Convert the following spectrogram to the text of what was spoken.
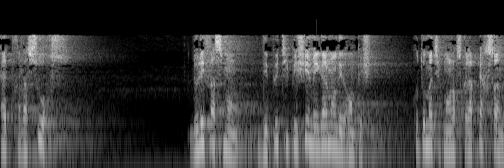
être la source de l'effacement des petits péchés, mais également des grands péchés. Automatiquement, lorsque la personne,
